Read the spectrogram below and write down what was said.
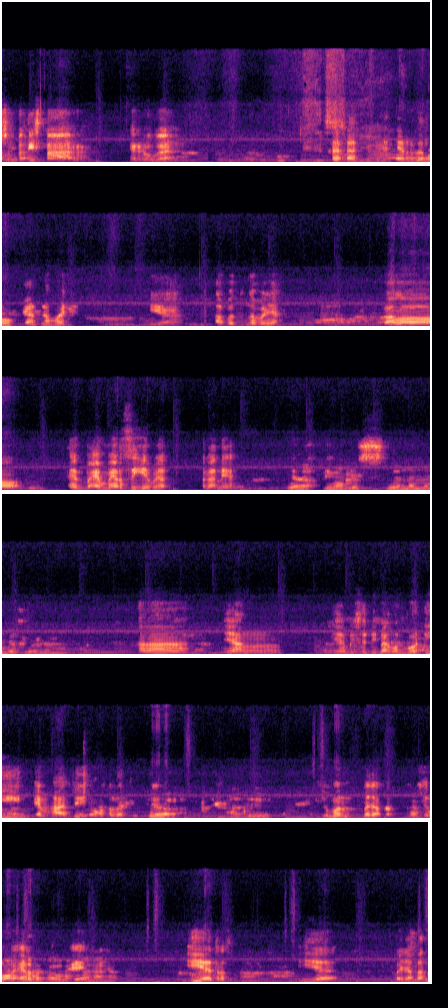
sempat Star. Erdogan. Erdogan namanya. Iya. Apa tuh namanya? Kalau NPM Mercy ya kan ya? Ya 1526 1626. ah yang yang bisa dibangun body MHD kalau nggak salah tuh. Ya ada cuman banyak transporter NPM. kalau laksananya. iya terus iya. Banyak kan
